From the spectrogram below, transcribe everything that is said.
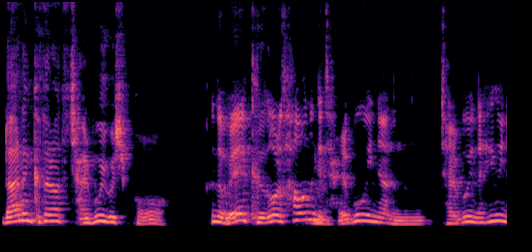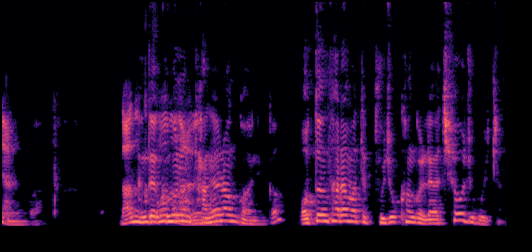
나는 그 사람한테 잘 보이고 싶어. 근데 왜 그걸 사오는 게 음. 잘 보이냐는 잘 보이는 행위냐는 거야. 나는 근데 그거는. 당연한 거 아닌가? 어떤 사람한테 부족한 걸 내가 채워주고 있잖아.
